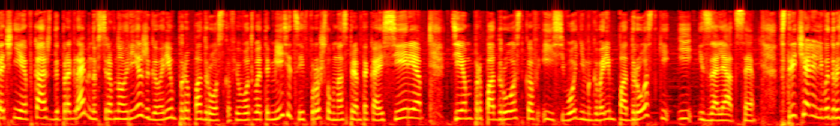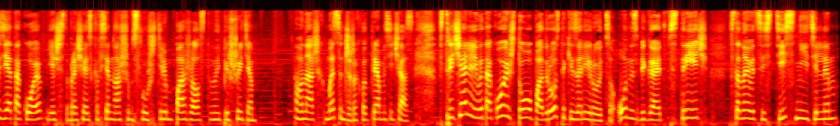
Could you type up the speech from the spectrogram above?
точнее, в каждой программе, но все равно реже говорим про подростков. И вот в этом месяце и в прошлом у нас прям такая серия тем про подростков. И сегодня мы говорим подростки и изоляция. Встречали ли вы, друзья, такое? Я сейчас обращаюсь ко всем нашим слушателям. Пожалуйста, напишите в наших мессенджерах вот прямо сейчас. Встречали ли вы такое, что подросток изолируется? Он избегает встреч, становится стеснительным,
